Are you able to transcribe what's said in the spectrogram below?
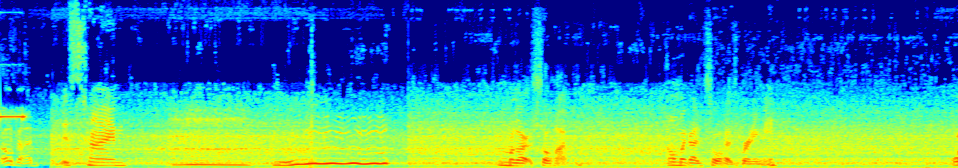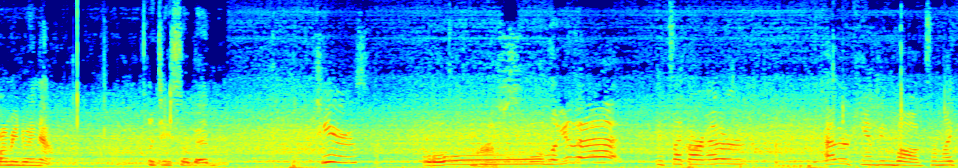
Oh god. This time. Ooh. Oh my god, it's so hot. Oh my god, it's so hot, it's burning me. Why am I doing that? It tastes so good. Cheers. Oh, look at that. It's like our other other camping vlogs from like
